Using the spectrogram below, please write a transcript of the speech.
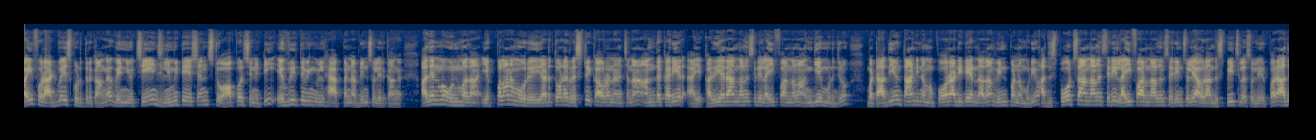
ஒய்ஃப் ஒரு அட்வைஸ் கொடுத்துருக்காங்க. When you change limitations to opportunity everything will happen அப்படின்னு சொல்லியிருக்காங்க. அது என்னமோ உண்மைதான். எப்போல்லாம் நம்ம ஒரு இடத்தோட ரெஸ்ட்ரிக் ஆகிறோம்னு நினச்சோன்னா அந்த கரியர் கரியராக இருந்தாலும் சரி லைஃபாக இருந்தாலும் அங்கேயே முடிஞ்சிடும் பட் அதையும் தாண்டி நம்ம போராடிட்டே இருந்தால் தான் வின் பண்ண முடியும். அது ஸ்போர்ட்ஸாக இருந்தாலும் சரி லைஃபாக இருந்தாலும் சரின்னு சொல்லி அவர் அந்த ஸ்பீச்சில் சொல்லியிருப்பார். அது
